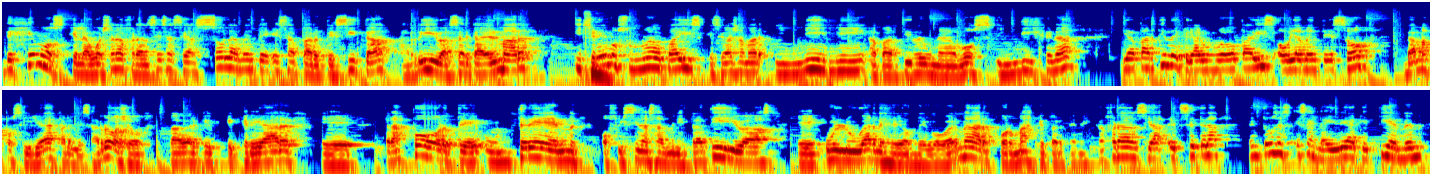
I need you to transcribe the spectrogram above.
dejemos que la Guayana francesa sea solamente esa partecita arriba, cerca del mar, y creemos un nuevo país que se va a llamar Inini a partir de una voz indígena, y a partir de crear un nuevo país, obviamente eso da más posibilidades para el desarrollo. Va a haber que, crear eh, transporte, un tren, oficinas administrativas, eh, un lugar desde donde gobernar, por más que pertenezca a Francia, etc. Entonces esa es la idea que tienen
